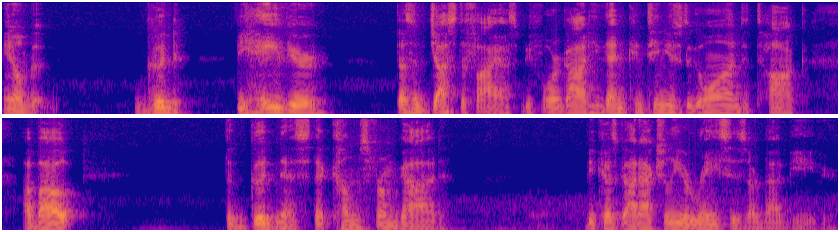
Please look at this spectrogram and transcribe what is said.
you know good behavior doesn't justify us before God. He then continues to go on to talk about the goodness that comes from God because God actually erases our bad behavior.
